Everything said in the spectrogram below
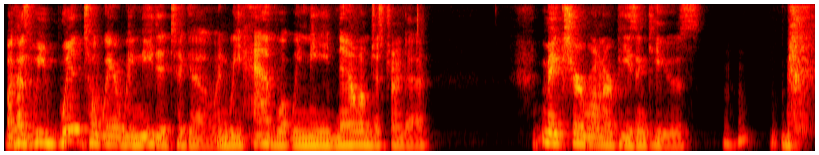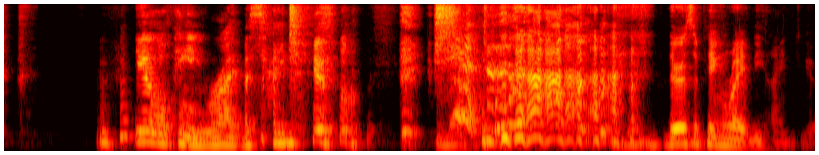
Because we went to where we needed to go and we have what we need. Now I'm just trying to make sure we're on our P's and Q's. Mhm. Mhm. You got a little pinging right beside you. There is a ping right behind you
